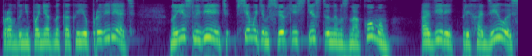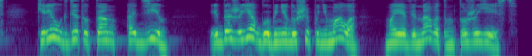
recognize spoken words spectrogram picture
Правда, непонятно, как ее проверять. Но если верить всем этим сверхъестественным знакомым, а верить приходилось, Кирилл где-то там один, и даже я в глубине души понимала, моя вина в этом тоже есть.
